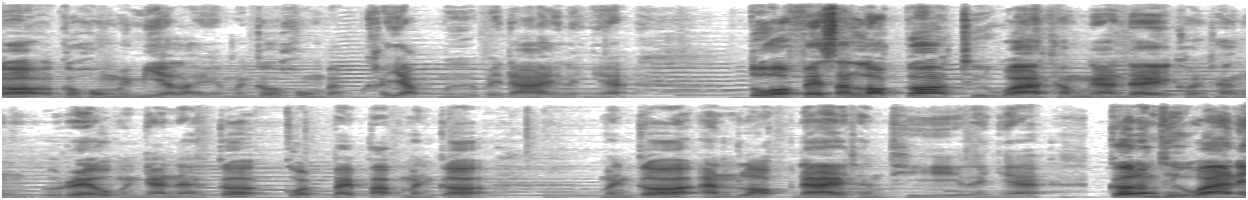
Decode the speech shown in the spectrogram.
ก็ก็คงไม่มีอะไร มันก็คงแบบขยับมือไปได้อะไรเงี้ย ตัว Face Unlock ก็ถือว่าทำงานได้ค่อนข้างเร็วเหมือนกันนะ ก็กดไปปั๊บมันก็มันก็ unlock ได้ทันทีอะไรเงี้ย ก็ต้องถือว่าใน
